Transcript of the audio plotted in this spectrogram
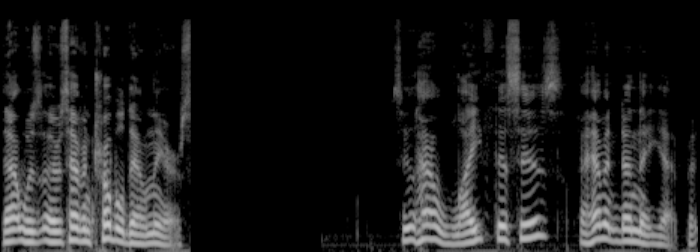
that was I was having trouble down there. See how light this is? I haven't done that yet, but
